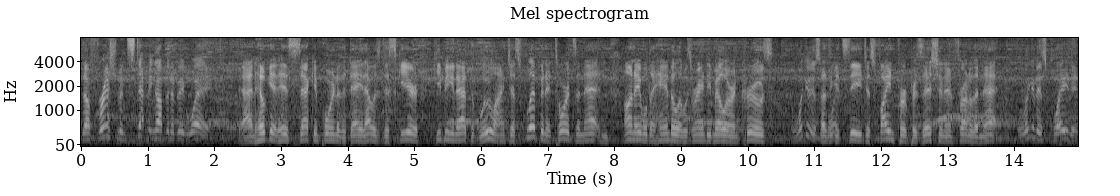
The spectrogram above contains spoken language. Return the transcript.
The freshman stepping up in a big way. And he'll get his second point of the day. That was Deskier keeping it at the blue line, just flipping it towards the net, and unable to handle it was Randy Miller and Cruz. Look at his As you can see, just fighting for position in front of the net. Look at this play that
